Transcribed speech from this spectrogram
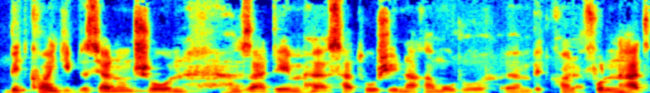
Bitcoin gibt es ja nun schon, seitdem Satoshi Nakamoto ähm, Bitcoin erfunden hat.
